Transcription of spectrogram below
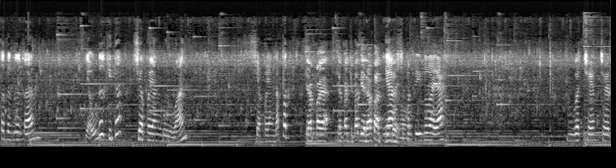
kata gue kan. Ya udah kita siapa yang duluan siapa yang dapat Siapa siapa cepat dia dapat ya gitu. seperti itulah ya gua chat chat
